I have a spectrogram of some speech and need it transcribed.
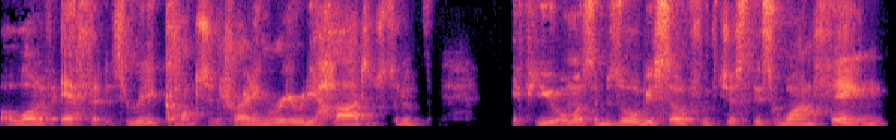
a lot of effort. It's really concentrating really really hard to sort of if you almost absorb yourself with just this one thing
